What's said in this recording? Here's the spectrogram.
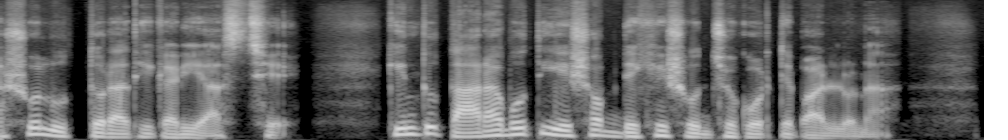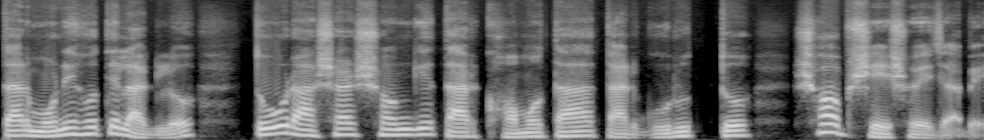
আসল উত্তরাধিকারী আসছে। কিন্তু তারাবতী এসব দেখে সহ্য করতে পারল না। তার মনে হতে লাগল, তোর আসার সঙ্গে তার ক্ষমতা, তার গুরুত্ব সব শেষ হয়ে যাবে।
